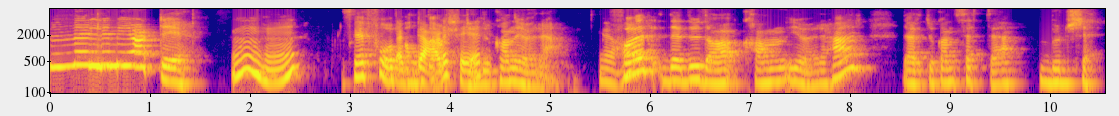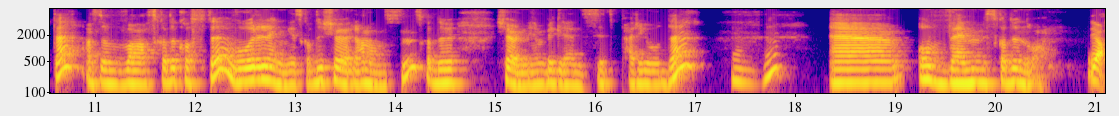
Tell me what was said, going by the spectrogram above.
veldig mye artig. Mhm. Skal jeg få opp alt det artige du kan gjøre? Jaha. For det du da kan gjøre her, det er at du kan sette budsjettet, altså hva skal det koste, hvor lenge skal du kjøre annonsen, skal du kjøre den i en begrenset periode, Mhm. eh, og hvem skal du nå? Ja.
